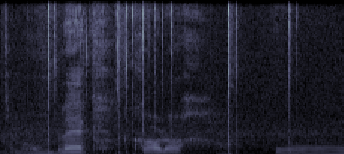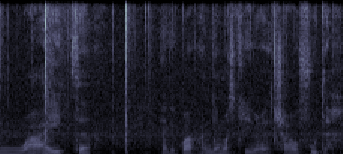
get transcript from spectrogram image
Facciamo un black color white. Anche qua andiamo a scrivere ciao footer.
